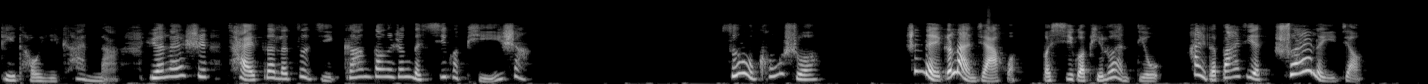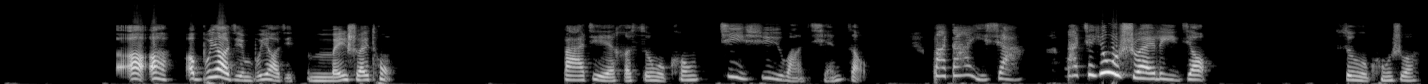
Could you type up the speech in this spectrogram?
低头一看呐，原来是踩在了自己刚刚扔的西瓜皮上。孙悟空说：“是哪个懒家伙把西瓜皮乱丢，害得八戒摔了一跤？”啊啊啊！不要紧，不要紧，没摔痛。八戒和孙悟空继续往前走。吧嗒一下，八戒又摔了一跤。孙悟空说：“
